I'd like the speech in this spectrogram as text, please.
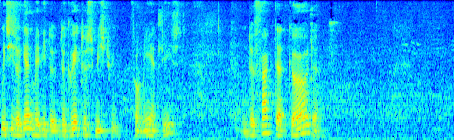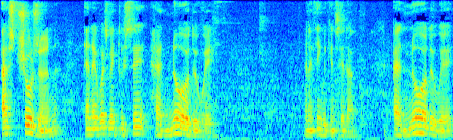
which is again maybe the, the greatest mystery, for me at least, the fact that God has chosen, and I was going to say, had no other way. And I think we can say that. Had no other way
